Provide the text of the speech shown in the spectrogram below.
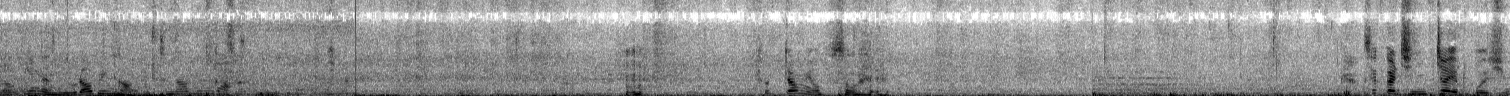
여기는 유럽인가 베트남인가? 초점이 없어 왜? 색깔 진짜 예뻐요 지금.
